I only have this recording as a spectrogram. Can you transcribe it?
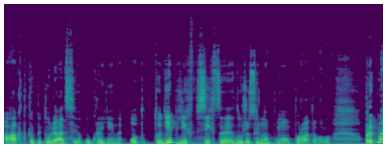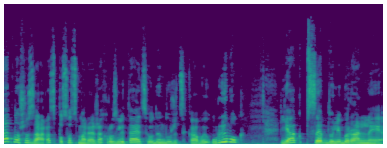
акт капітуляції України. От тоді б їх всіх це дуже сильно порадувало. Прикметно, що зараз по соцмережах розлітається один дуже цікавий уривок, як псевдоліберальний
